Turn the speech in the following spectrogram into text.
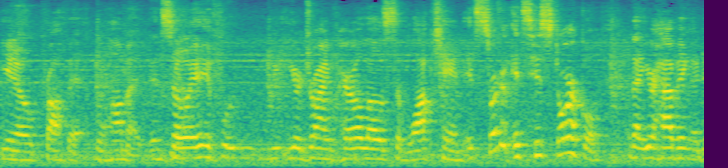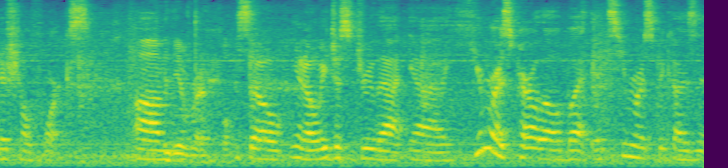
you know, Prophet Muhammad, and so if we, you're drawing parallels to blockchain, it's sort of it's historical that you're having additional forks. Um, so you know, we just drew that uh, humorous parallel, but it's humorous because uh,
